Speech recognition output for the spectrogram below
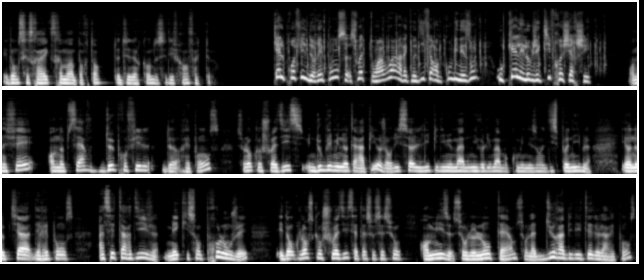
et donc ce sera extrêmement important de tenir compte de ces différents facteurs. Quel profil de réponse souhaite-t-on avoir avec nos différentes combinaisons ou quel est l'objectif recherché? En effet, on observe deux profils de réponse selon qu'on choisisse une double immunothérapie. Aujourd'hui, seul l'ipilimumab, nivolumab en combinaison est disponible et on obtient des réponses assez tardives mais qui sont prolongées et donc, lorsqu'on choisit cette association en mise sur le long terme, sur la durabilité de la réponse,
